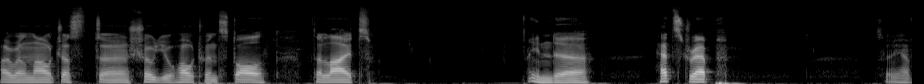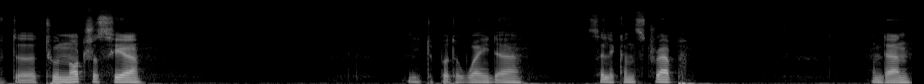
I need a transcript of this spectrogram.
I will now just uh, show you how to install the light in the head strap. So you have the two notches here. Need to put away the silicon strap and then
